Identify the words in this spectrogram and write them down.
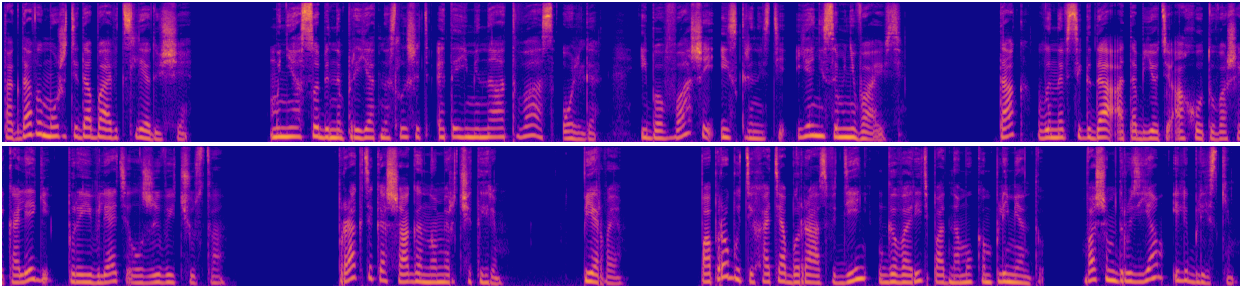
Тогда вы можете добавить следующее. Мне особенно приятно слышать это именно от вас, Ольга, ибо в вашей искренности я не сомневаюсь. Так вы навсегда отобьете охоту вашей коллеги проявлять лживые чувства. Практика шага номер четыре. Первое. Попробуйте хотя бы раз в день говорить по одному комплименту вашим друзьям или близким.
